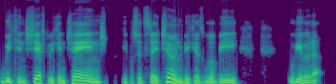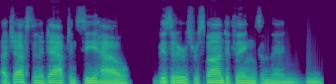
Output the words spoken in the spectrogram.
we can shift, we can change. People should stay tuned because we'll be we'll be able to adjust and adapt and see how visitors respond to things and then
